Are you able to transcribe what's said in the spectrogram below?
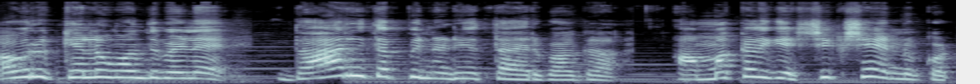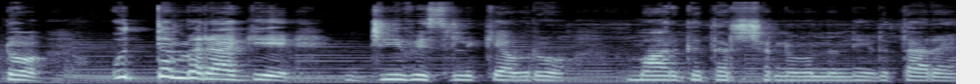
ಅವರು ಕೆಲವೊಂದು ವೇಳೆ ದಾರಿ ತಪ್ಪಿ ನಡೆಯುತ್ತಾ ಇರುವಾಗ ಆ ಮಕ್ಕಳಿಗೆ ಶಿಕ್ಷೆಯನ್ನು ಕೊಟ್ಟು ಉತ್ತಮರಾಗಿ ಜೀವಿಸಲಿಕ್ಕೆ ಅವರು ಮಾರ್ಗದರ್ಶನವನ್ನು ನೀಡುತ್ತಾರೆ.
